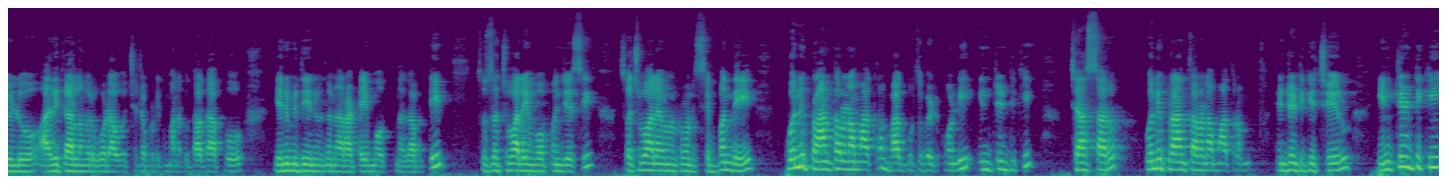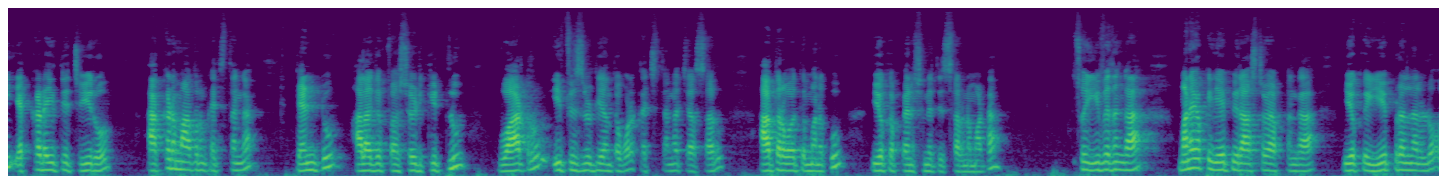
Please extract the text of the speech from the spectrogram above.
వీళ్ళు అధికారులందరూ కూడా వచ్చేటప్పటికి మనకు దాదాపు ఎనిమిది ఎనిమిదిన్నర టైం అవుతుంది కాబట్టి సో సచివాలయం ఓపెన్ చేసి సచివాలయం ఉన్నటువంటి సిబ్బంది కొన్ని ప్రాంతాలలో మాత్రం బాగా గుర్తుపెట్టుకోండి ఇంటింటికి చేస్తారు. కొన్ని ప్రాంతాలలో మాత్రం ఇంటింటికి చేయరు. ఇంటింటికి ఎక్కడైతే చేయరో అక్కడ మాత్రం ఖచ్చితంగా టెంటు అలాగే ఫస్ట్ ఎయిడ్ కిట్లు వాటరు ఈ ఫెసిలిటీ అంతా కూడా ఖచ్చితంగా చేస్తారు. ఆ తర్వాత మనకు ఈ యొక్క పెన్షన్ అయితే ఇస్తారనమాట సో ఈ విధంగా మన యొక్క ఏపీ రాష్ట్ర వ్యాప్తంగా ఈ యొక్క ఏప్రిల్ నెలలో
